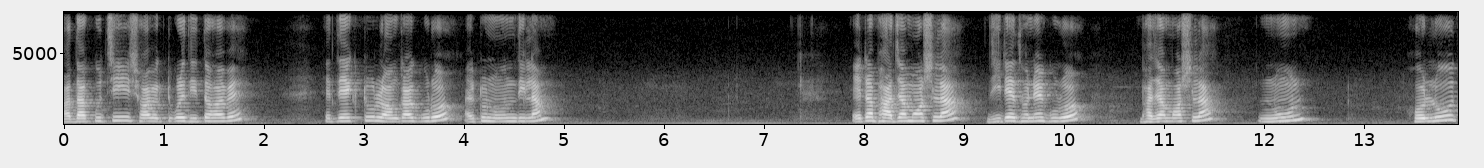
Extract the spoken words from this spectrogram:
আদা কুচি সব একটু করে দিতে হবে। এতে একটু লঙ্কা গুঁড়ো একটু নুন দিলাম। এটা ভাজা মশলা, জিরে ধনের গুঁড়ো, ভাজা মশলা, নুন, হলুদ,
